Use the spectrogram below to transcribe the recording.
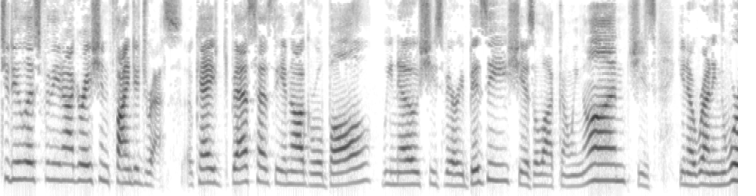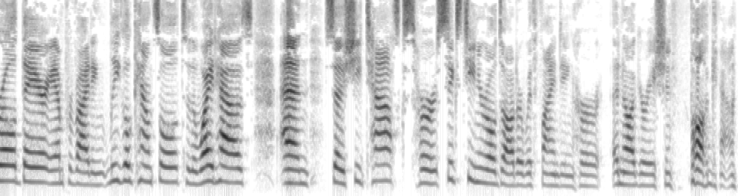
to do list for the inauguration find a dress. Okay. Bess has the inaugural ball. We know she's very busy. She has a lot going on. She's, you know, running the world there and providing legal counsel to the White House. And so she tasks her 16 year old daughter with finding her inauguration ball gown.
